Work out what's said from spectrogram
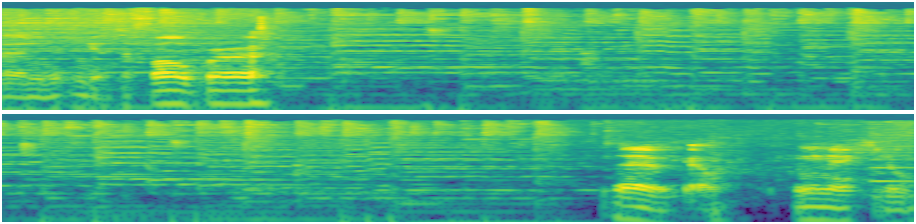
Then we can get the Fulbra. There we go. Gonna heal.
